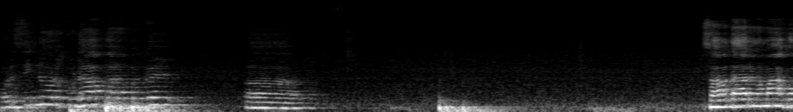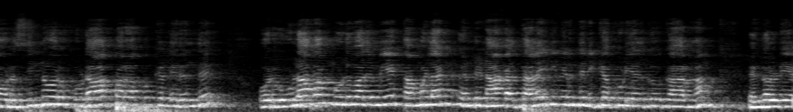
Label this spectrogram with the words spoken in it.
ஒரு சின்ன ஒரு குடா பரப்புக்குள் சாதாரணமாக ஒரு சின்ன ஒரு குடாப்பரப்புக்குள் இருந்து ஒரு உலகம் முழுவதுமே தமிழன் என்று நாங்கள் தலை நிமிர்ந்து நிற்கக்கூடியதுக்கு காரணம் எங்களுடைய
